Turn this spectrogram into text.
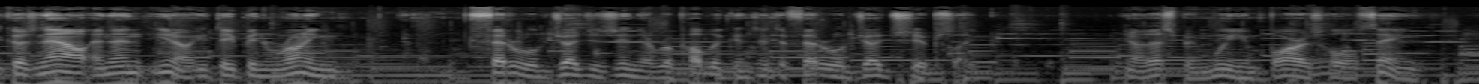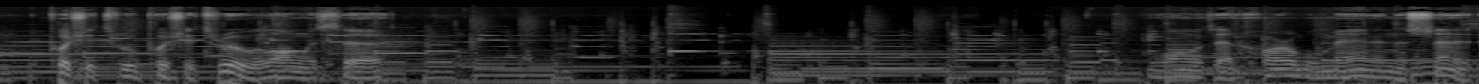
Because now, and then, you know, they've been running federal judges in there, Republicans into federal judgeships. Like, you know, that's been William Barr's whole thing. Push it through, push it through, along with. Uh, along with that horrible man in the Senate.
